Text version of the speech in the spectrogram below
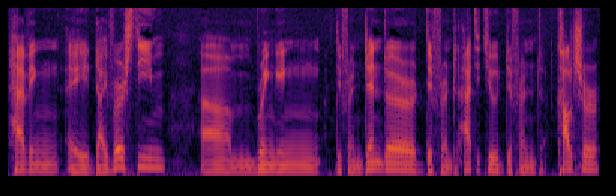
having a diverse team, um, bringing different gender, different attitude, different culture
